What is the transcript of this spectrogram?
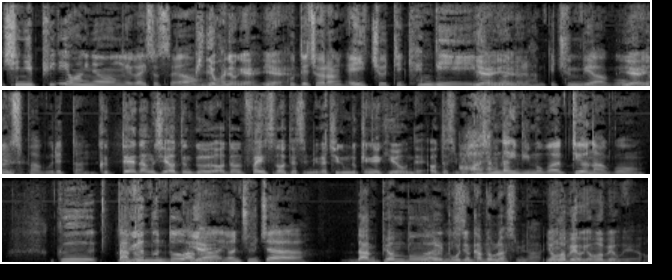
신입 PD 환영회가 있었어요. PD 환영회, 예. 예. 그때 저랑 H.O.T. 캔디 예, 공연을 예. 함께 준비하고 예, 예. 연습하고 그랬던. 그때 당시에 어떤 그, 어떤 페이스는 어땠습니까? 지금도 굉장히 귀여운데, 어떻습니까? 아, 상당히 미모가 뛰어나고 그 남편분도 예, 아마 예. 연출자 남편분을 보고 좀. 깜짝 놀랐습니다. 영화배우, 영화배우예요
